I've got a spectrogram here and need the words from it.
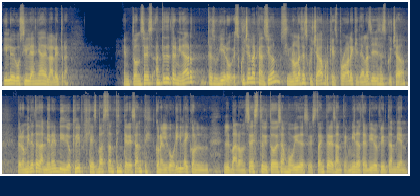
y luego sí le añade la letra. Entonces, antes de terminar, te sugiero, escucha la canción, si no la has escuchado, porque es probable que ya las hayas escuchado, pero mírate también el videoclip, que es bastante interesante, con el gorila y con el, baloncesto y todas esas movidas. Está interesante, mírate el videoclip también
